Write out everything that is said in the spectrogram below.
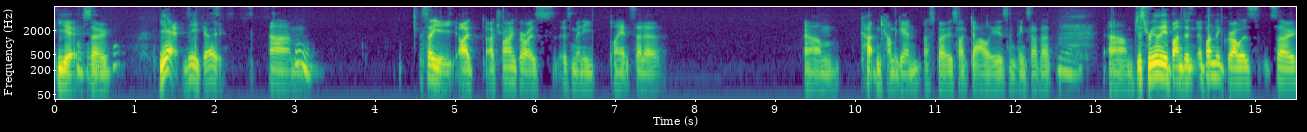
yeah, Okay, so yeah, there you go. Um, Cool. so yeah, I I try and grow as as many plants that are um cut and come again, I suppose, like dahlias and things like that. Yeah. Um, just really abundant, abundant growers. So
